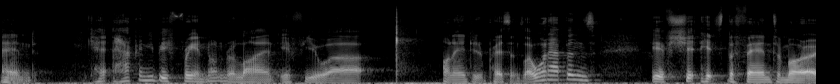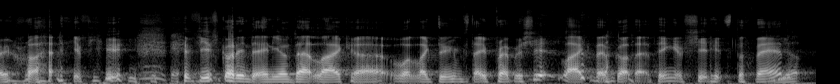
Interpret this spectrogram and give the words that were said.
and ca how can you be free and non-reliant if you are on antidepressants? Like, what happens if shit hits the fan tomorrow, right? If you if you've got into any of that, like uh, what like doomsday prepper shit, like they've got that thing. If shit hits the fan, Yep.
